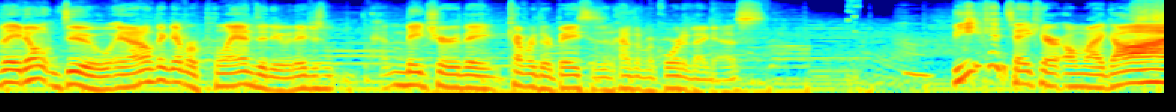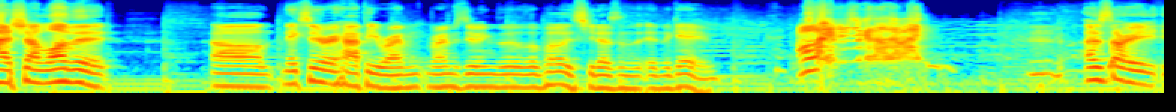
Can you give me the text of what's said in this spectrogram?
they don't do, and I don't think they ever planned to do. They just made sure they covered their bases and have them recorded, I guess. Beat can take care. Oh my gosh, I love it. Um, makes me very happy. Rhyme, Rhyme's doing the, the pose she does in the, in the game. Oh my gosh, there's another one! I'm sorry.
